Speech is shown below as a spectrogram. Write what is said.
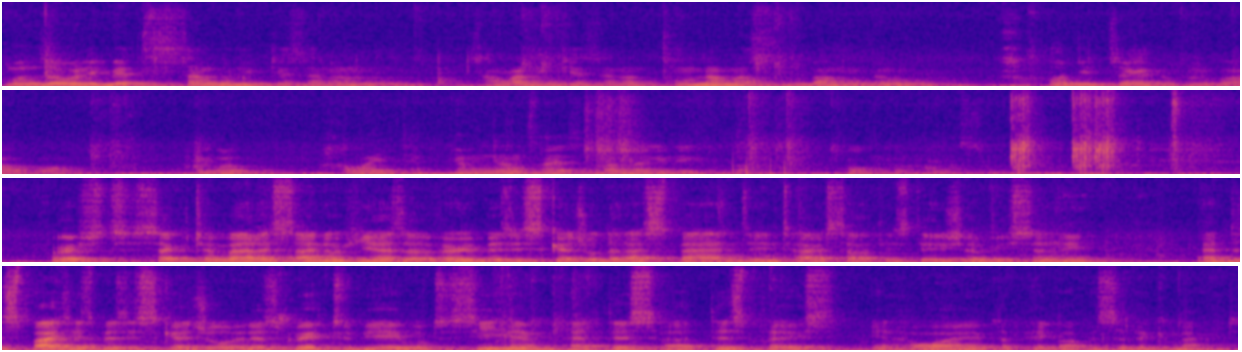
먼저 우리 매트스 장군님께서는 장관님께서는 동남아 순방 등 바쁜 일정에도 불구하고 이곳 하와이 태평양사에서 만나게 되기도 더욱더 반갑습니다. First, Secretary Mattis, I know he has a very busy schedule that has spanned the entire Southeast Asia recently, and despite his busy schedule, it is great to be able to see him at this uh, this place in Hawaii, the uh, Pacific Command.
